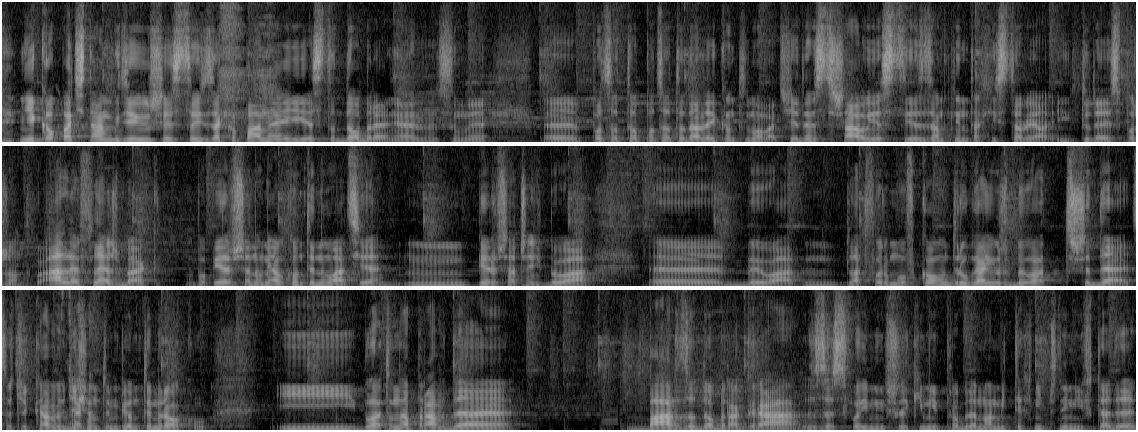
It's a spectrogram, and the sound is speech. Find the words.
nie kopać tam, gdzie już jest coś zakopane i jest to dobre, nie? W sumie y, po co to, po co to dalej kontynuować? Jeden strzał, jest, jest zamknięta historia i tutaj jest w porządku. Ale Flashback, no po pierwsze, no miał kontynuację. Mm, Pierwsza część była była mm, platformówką, druga już była 3D, co ciekawe w 1995 roku. I była to naprawdę bardzo dobra gra ze swoimi wszelkimi problemami technicznymi wtedy.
